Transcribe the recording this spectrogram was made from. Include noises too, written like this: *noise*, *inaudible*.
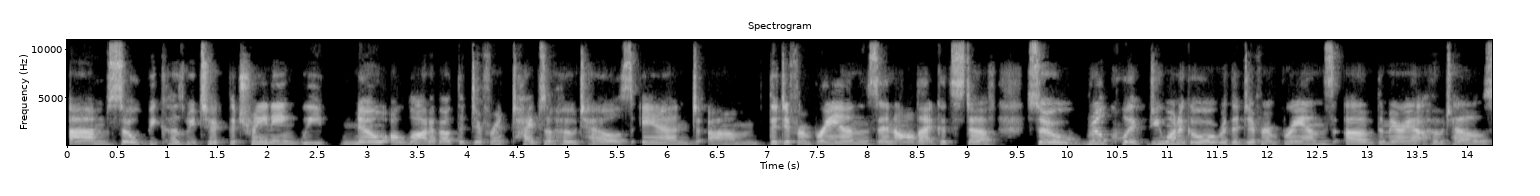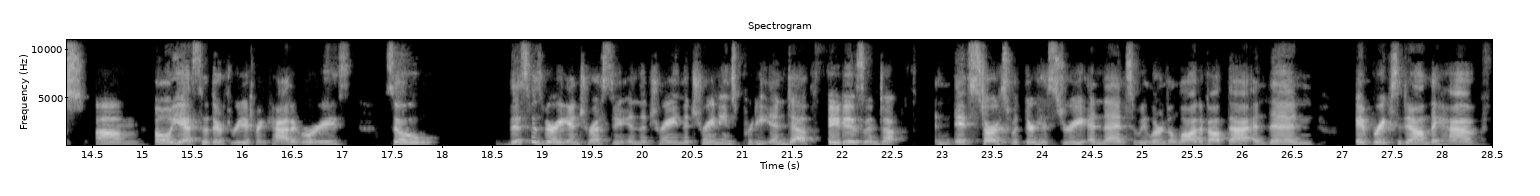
um, so because we took the training, we know a lot about the different types of hotels and um, the different brands and all that good stuff. So, real quick, do you want to go over the different brands of the Marriott hotels? Um, oh, yeah. So there are three different categories. So this was very interesting in the train. The training's pretty in depth. It is in depth. And it starts with their history. And then, so we learned a lot about that. And then it breaks it down. They have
